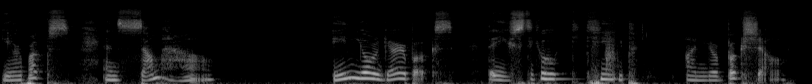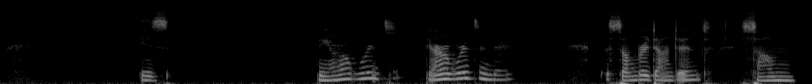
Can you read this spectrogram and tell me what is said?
yearbooks, and somehow in your yearbooks, that you still keep on your bookshelf is there are words there are words in there some redundant some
